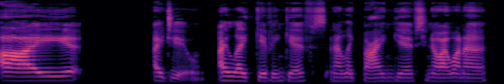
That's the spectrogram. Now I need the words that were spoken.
I I do. I like giving gifts and I like buying gifts. You know, I want to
